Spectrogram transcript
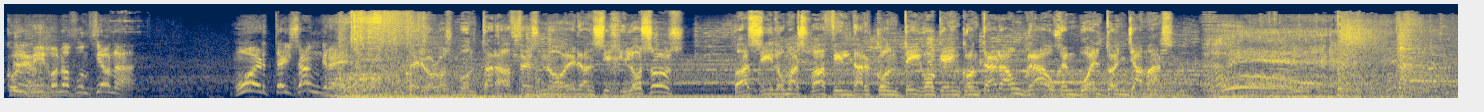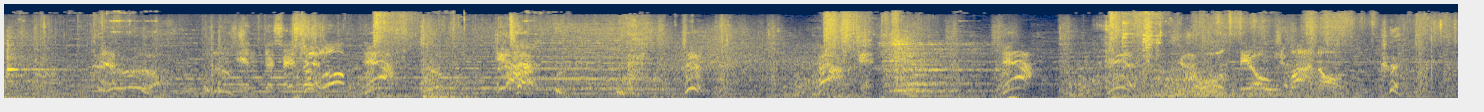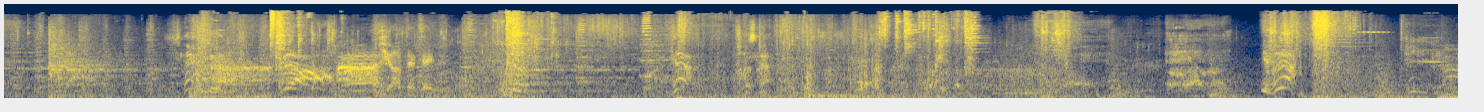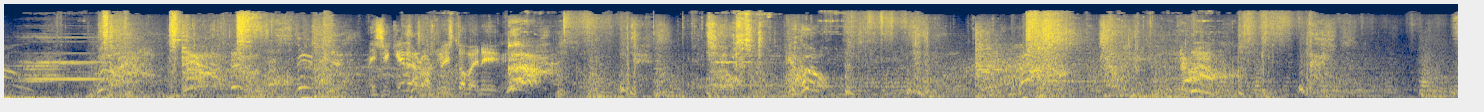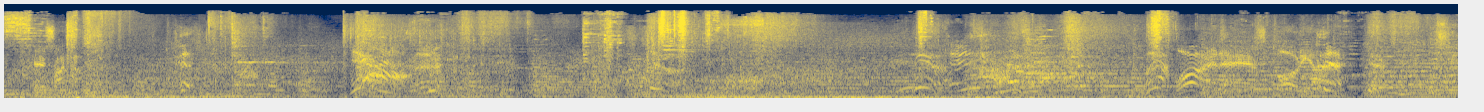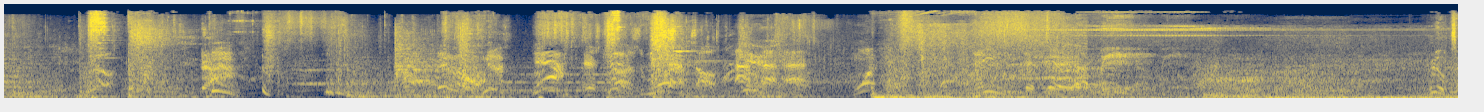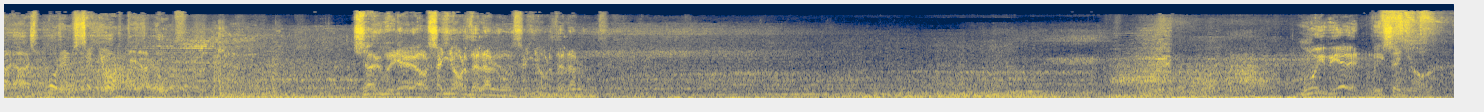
¡Conmigo no funciona! ¡Muerte y sangre! ¿Pero los montaraces no eran sigilosos? Ha sido más fácil dar contigo que encontrar a un Graug envuelto en llamas. ¿Sientes eso, Bob? ¡Sucio humano! ¡Ya te tengo! ¡Ni siquiera lo has visto venir! Lucharás por el Señor de la Luz. Serviré al Señor de la Luz, Señor de la Luz. Muy bien, mi señor.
